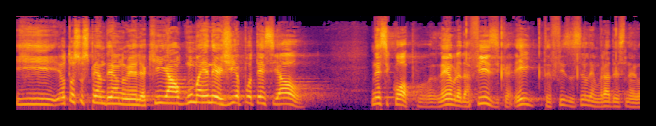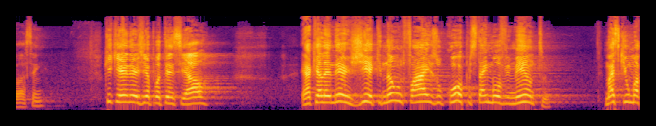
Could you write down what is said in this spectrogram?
E eu estou suspendendo ele aqui, há alguma energia potencial nesse copo. Lembra da física? Eita, fiz você lembrar desse negócio, hein? O que, que é energia potencial? É aquela energia que não faz o corpo estar em movimento, mas que uma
